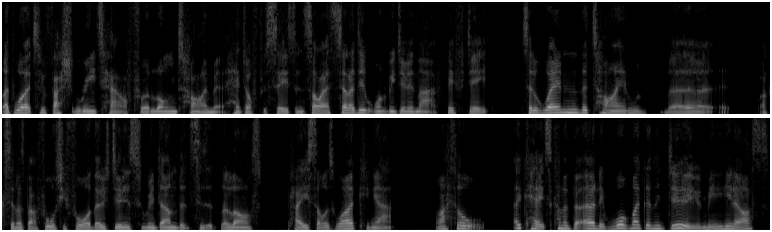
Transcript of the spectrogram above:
I'd worked in fashion retail for a long time at head offices. And so I said I didn't want to be doing that at 50. So when the time, uh, like I said, I was about 44, I was doing some redundancies at the last place I was working at. And I thought, okay, it's come a bit early. What am I going to do? I mean, you know, us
